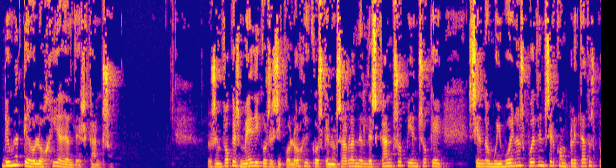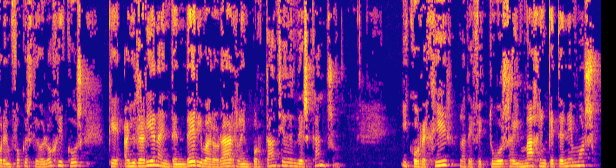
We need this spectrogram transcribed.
de una teología del descanso. Los enfoques médicos y psicológicos que nos hablan del descanso pienso que, siendo muy buenos, pueden ser completados por enfoques teológicos que ayudarían a entender y valorar la importancia del descanso y corregir la defectuosa imagen que tenemos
